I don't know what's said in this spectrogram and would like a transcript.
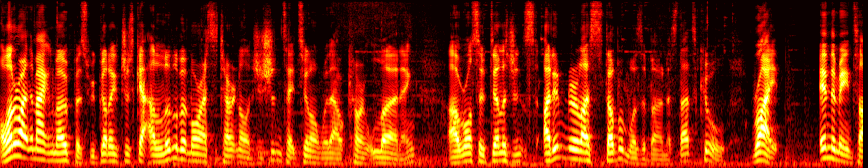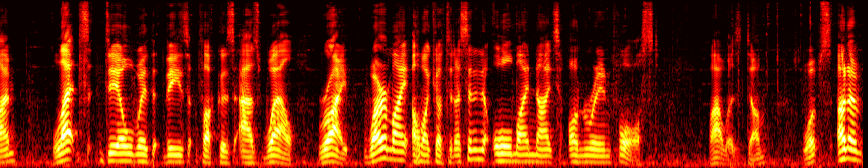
I want to write the Magnum Opus. We've got to just get a little bit more esoteric knowledge. It shouldn't take too long with our current learning. Uh, we're also diligent. I didn't realize stubborn was a bonus. That's cool. Right. In the meantime, let's deal with these fuckers as well. Right. Where am I? Oh my god, did I send in all my knights unreinforced? That was dumb. Whoops. Oh, no.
